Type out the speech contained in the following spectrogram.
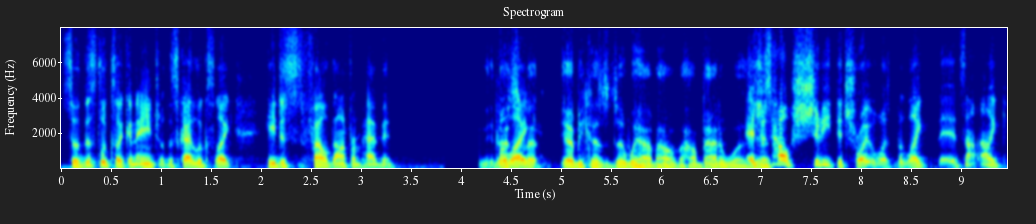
So this looks like an angel. This guy looks like he just fell down from heaven. that's- like- that- yeah, because the way how how, how bad it was. It's yeah. just how shitty Detroit was. But like, it's not like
